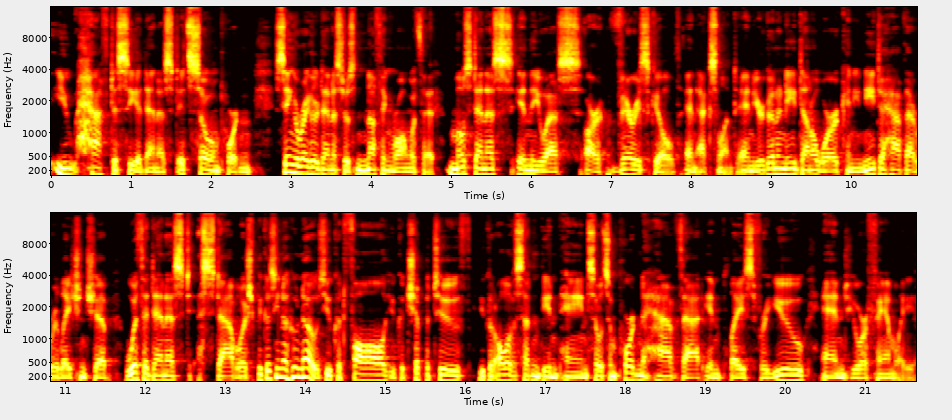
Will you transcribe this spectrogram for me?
you have to see a dentist. It's so important. Seeing a regular dentist, there's nothing wrong with it. Most dentists in the US are very skilled and excellent, and you're going to need dental work and you need to have that relationship with a dentist established because, you know, who knows? You could fall, you could chip a tooth, you could all of a sudden be in pain. So it's important to have that in place for you and your family.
